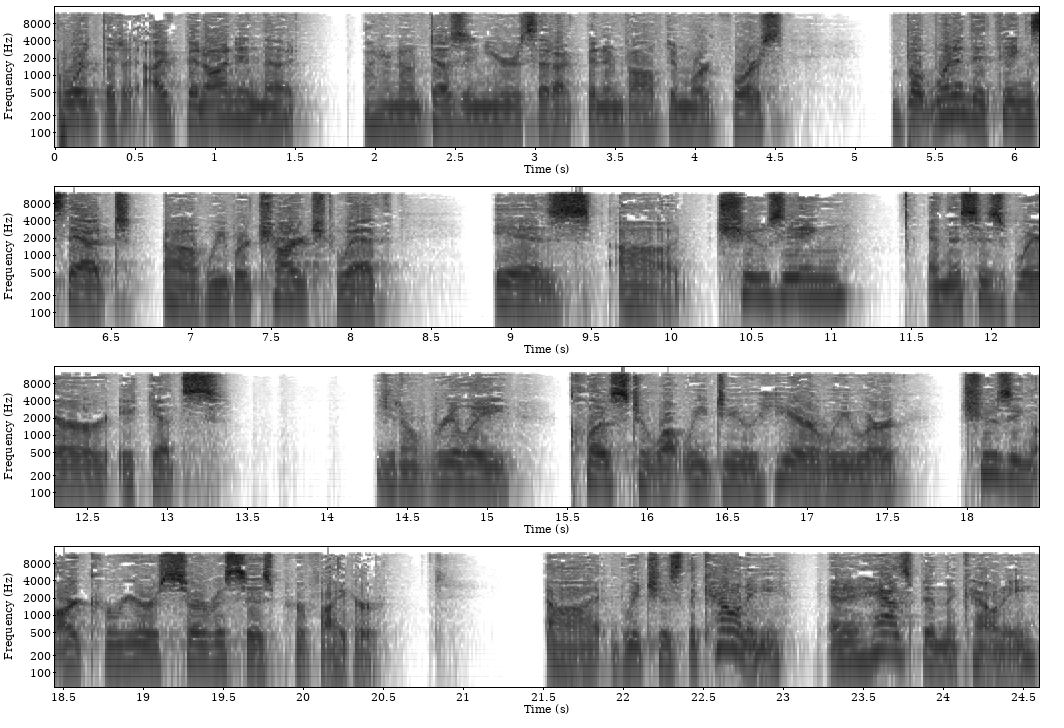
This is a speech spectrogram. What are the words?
board that I've been on in the I don't know dozen years that I've been involved in workforce. But one of the things that uh, we were charged with is uh, choosing, and this is where it gets, you know, really close to what we do here. We were choosing our career services provider. Uh, which is the county, and it has been the county.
